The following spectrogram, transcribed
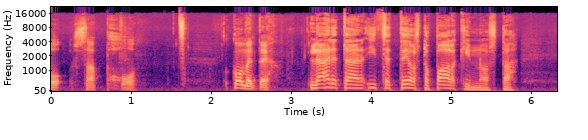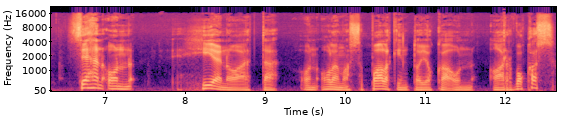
To Sapho. Kommentteja. Lähdetään itse teostopalkinnosta. Sehän on hienoa, että on olemassa palkinto, joka on arvokas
